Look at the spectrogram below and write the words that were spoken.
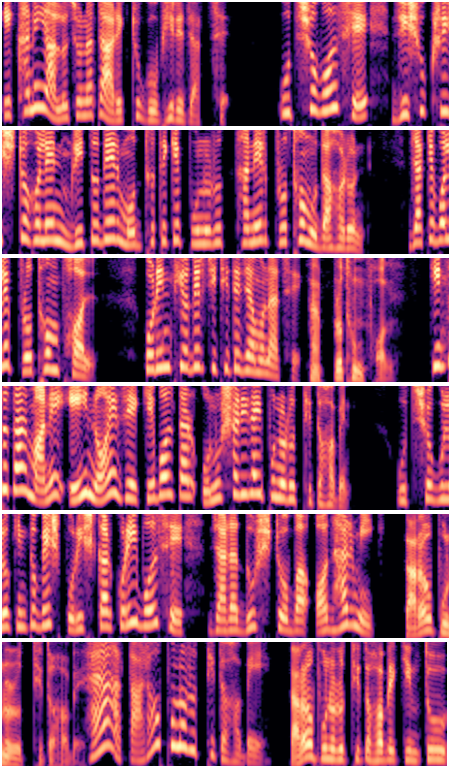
এখানেই আলোচনাটা আরেকটু গভীরে যাচ্ছে। উৎস বলছে যীশু খ্রিস্ট হলেন মৃতদের মধ্য থেকে পুনরুত্থানের প্রথম উদাহরণ যাকে বলে প্রথম ফল। করিন্থীয়দের চিঠিতে যেমন আছে। হ্যাঁ প্রথম ফল। কিন্তু তার মানে এই নয় যে কেবল তার অনুসারীরাই পুনরুত্থিত হবেন। উৎসগুলো কিন্তু বেশ পরিষ্কার করেই বলছে যারা দুষ্ট বা অধার্মিক তারাও পুনরুত্থিত হবে। হ্যাঁ তারাও পুনরুত্থিত হবে। তারাও পুনরুত্থিত হবে কিন্তু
